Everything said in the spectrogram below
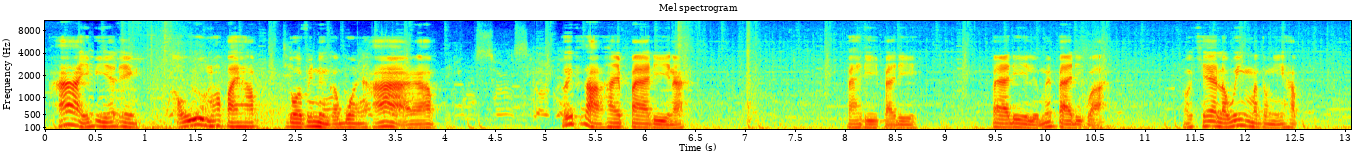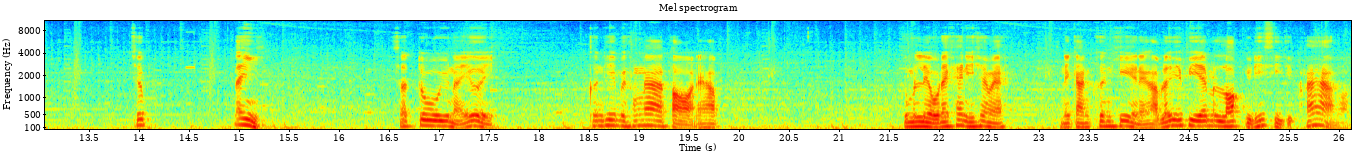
45 FPS เองเขาอุ้มเข้าไปครับ โดยเป็นหนึ่งกระบวนท่านะครับ เฮ้ย ภาษาไทยแปลดีนะ แปลดี แปลดี แปลดีหรือไม่แปลดีกว่า โอเค เราวิ่งมาตรงนี้ครับ ชึบนี่ ศัตรูอยู่ไหนเอ่ยเคลื่อนที่ไปข้างหน้าต่อนะครับ คือมันเร็วได้แค่นี้ใช่ไหมในการเคลื่อนที่นะครับ แล้ว FPS มันล็อกอยู่ที่ 45หรอ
